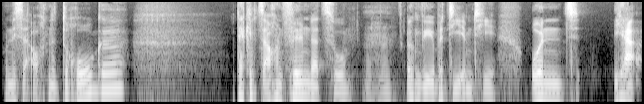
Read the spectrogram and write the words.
und ist ja auch eine Droge. Da gibt es auch einen Film dazu, irgendwie über DMT. Und ja,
